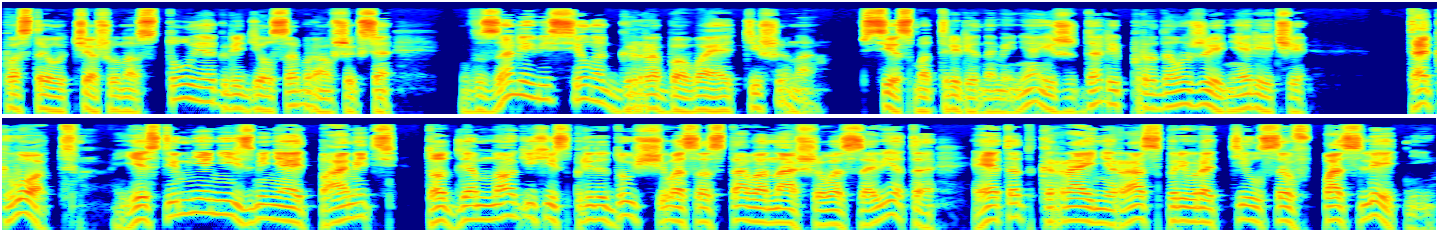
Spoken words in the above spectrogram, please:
Поставил чашу на стол и оглядел собравшихся. В зале висела гробовая тишина. Все смотрели на меня и ждали продолжения речи. «Так вот, если мне не изменяет память, то для многих из предыдущего состава нашего совета этот крайний раз превратился в последний.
